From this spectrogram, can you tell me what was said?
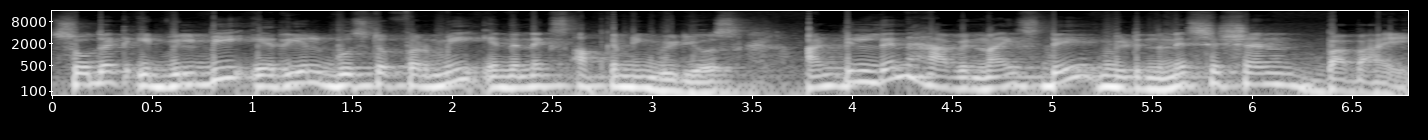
so that it will be a real booster for me in the next upcoming videos. Until then have a nice day. Meet in the next session. Bye bye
